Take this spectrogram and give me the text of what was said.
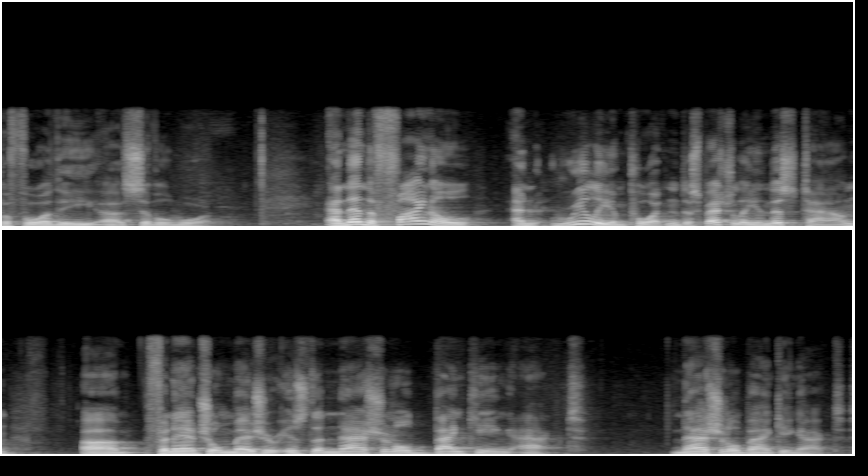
before the uh, Civil War. And then the final and really important, especially in this town, uh, financial measure is the National Banking Act. National Banking Act.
